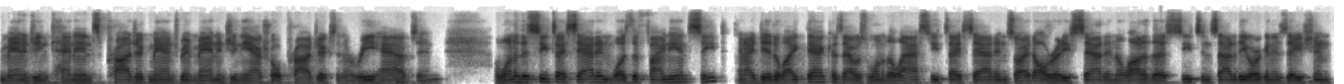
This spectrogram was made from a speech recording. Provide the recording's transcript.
managing tenants, project management, managing the actual projects and the rehabs and one of the seats I sat in was the finance seat. And I did like that because that was one of the last seats I sat in. So I'd already sat in a lot of the seats inside of the organization.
